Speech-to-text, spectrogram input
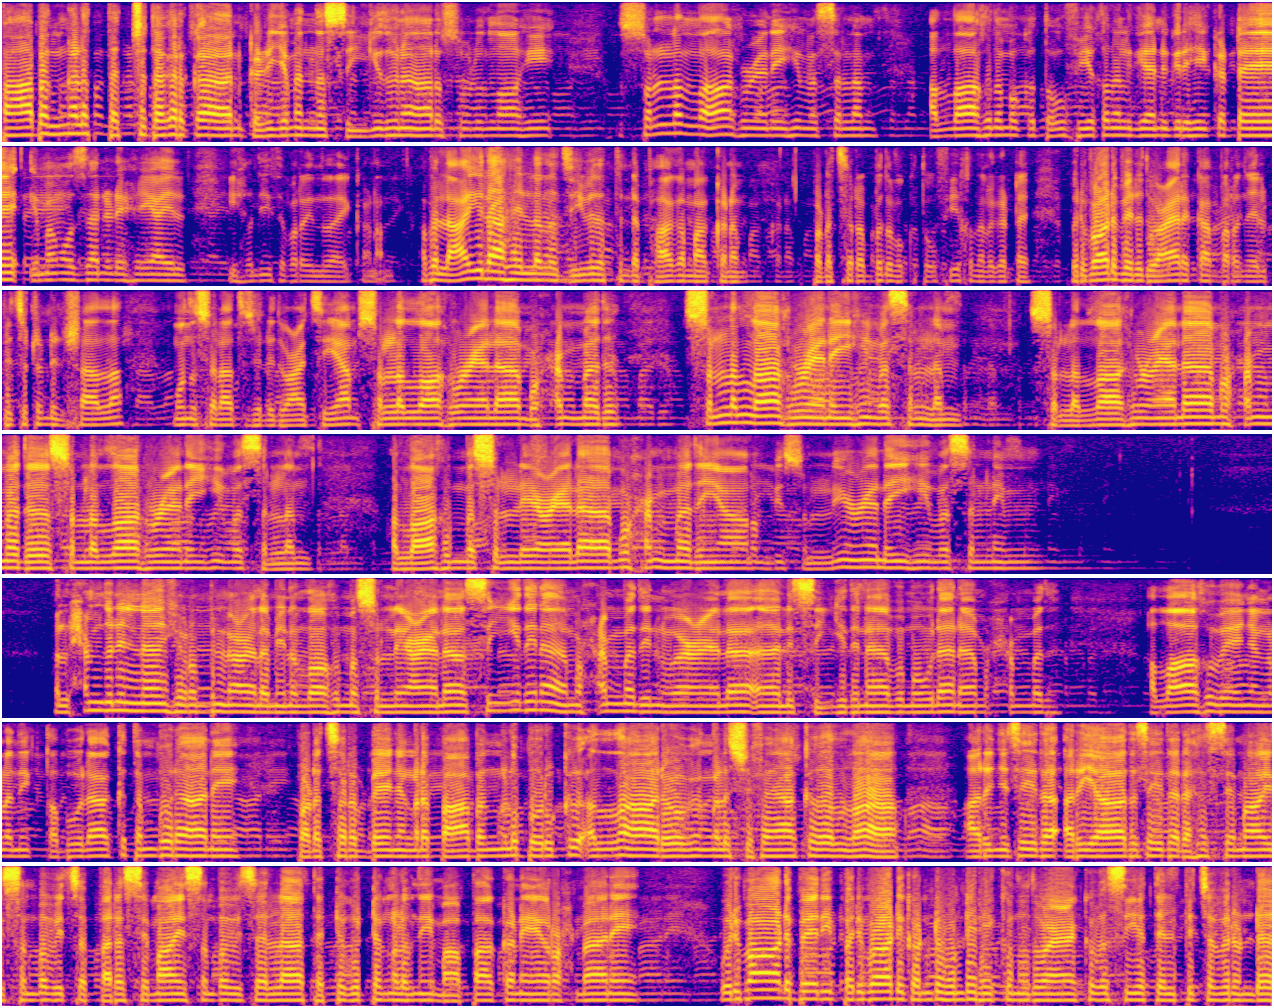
പാപങ്ങളെ തച്ചു തകർക്കാൻ കഴിയുമെന്ന് സയ്യിദുനാ റസൂലുള്ളാഹി സ്വല്ലല്ലാഹു അലൈഹി വസല്ലം അള്ളാഹു നമുക്ക് തൗഫീഖ് നൽകി അനുഗ്രഹിക്കട്ടെ ഇമാം ഹുസാനിയുടെ ഹയായിൽ ഈ ഹദീസ് പറയുന്നതായി കാണാം അപ്പൊ ലായിലാഹ ഇല്ലാതെ ജീവിതത്തിന്റെ ഭാഗമാക്കണം പടച്ച റബ്ബ് നമുക്ക് തൗഫീഖ് നൽകട്ടെ ഒരുപാട് പേര് ദ്വാരക്കാൻ പറഞ്ഞ് ഏൽപ്പിച്ചിട്ടുണ്ട് ഇൻഷാല്ല മൂന്ന് സ്വലാത്ത് ചൊല്ലി ദ്വാ ചെയ്യാം സല്ലല്ലാഹു അലാ മുഹമ്മദ് സല്ലല്ലാഹു അലൈഹി വസല്ലം സല്ലല്ലാഹു അലാ മുഹമ്മദ് സല്ലല്ലാഹു അലൈഹി വസല്ലം اللهم صل على محمد يا رب صل عليه وسلم الحمد لله رب العالمين اللهم صل على سيدنا محمد وعلى آل سيدنا ومولانا محمد അള്ളാഹുവേ ഞങ്ങളെ നീ കബൂലാക്ക് തമ്പുരാനെ പടച്ചറബേ ഞങ്ങളുടെ പാപങ്ങൾ പൊറുക്ക് അല്ലാ രോഗങ്ങൾ ശിഫയാക്ക് അല്ലാ അറിഞ്ഞു ചെയ്ത അറിയാതെ ചെയ്ത രഹസ്യമായി സംഭവിച്ച പരസ്യമായി സംഭവിച്ച എല്ലാ തെറ്റുകുറ്റങ്ങളും നീ മാപ്പാക്കണേ റഹ്മാനെ ഒരുപാട് പേര് ഈ പരിപാടി കണ്ടുകൊണ്ടിരിക്കുന്നത് വഴക്ക് വസീയത്തേൽപ്പിച്ചവരുണ്ട്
